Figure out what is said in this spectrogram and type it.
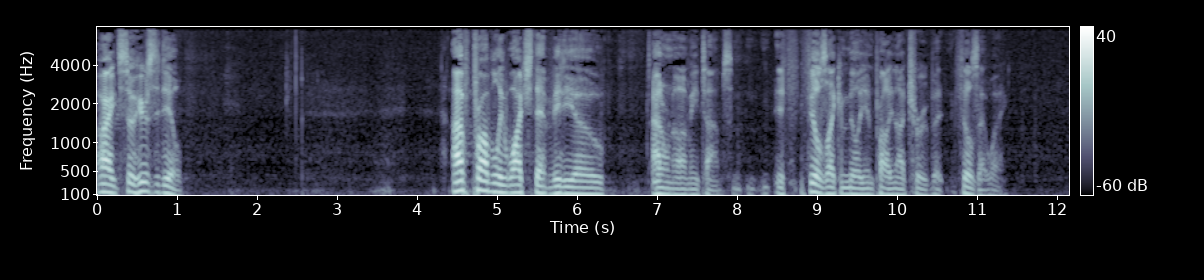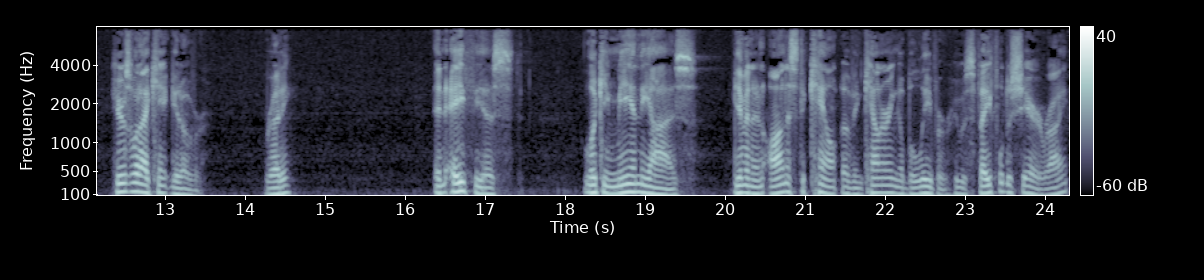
All right, so here's the deal. I've probably watched that video, I don't know how many times. It feels like a million, probably not true, but it feels that way. Here's what I can't get over. Ready? An atheist looking me in the eyes, giving an honest account of encountering a believer who was faithful to share, right?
